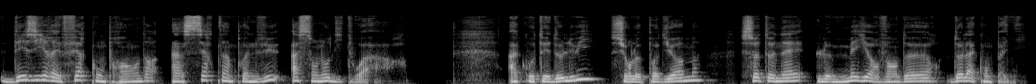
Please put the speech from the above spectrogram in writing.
désirait faire comprendre un certain point de vue à son auditoire. À côté de lui, sur le podium, se tenait le meilleur vendeur de la compagnie.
